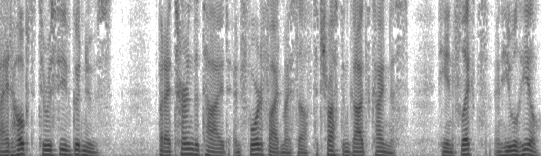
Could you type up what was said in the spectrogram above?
I had hoped to receive good news. But I turned the tide and fortified myself to trust in God's kindness. He inflicts, and he will heal.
